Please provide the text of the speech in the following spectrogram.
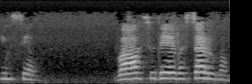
Himself. Vasudeva Sarvam.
